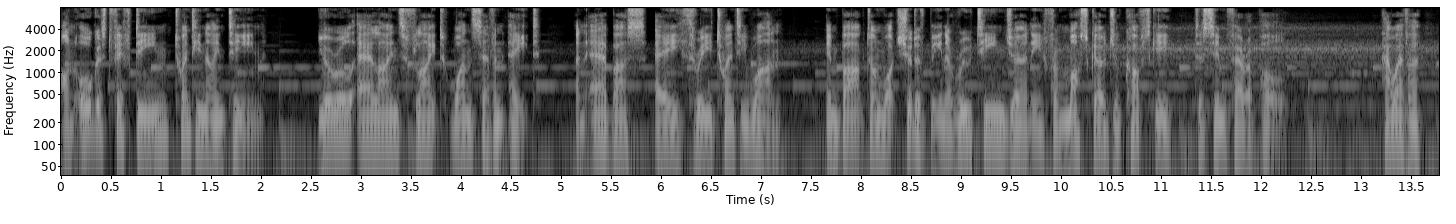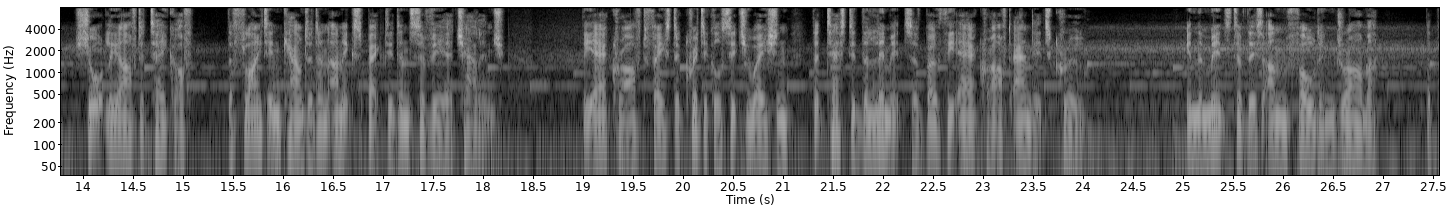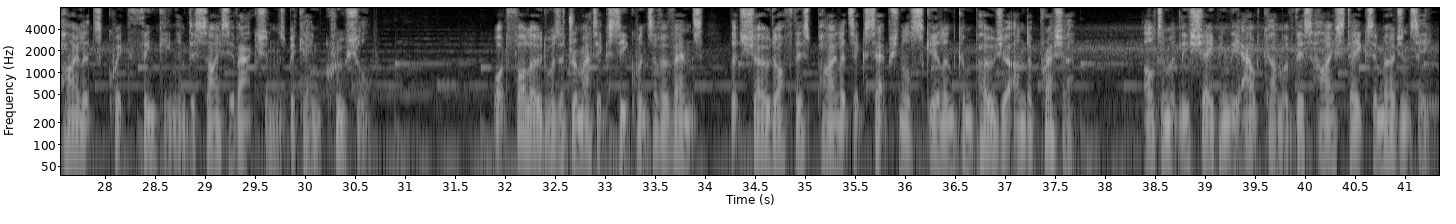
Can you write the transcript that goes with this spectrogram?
On August 15, 2019, Ural Airlines Flight 178, an Airbus A321, embarked on what should have been a routine journey from Moscow Zhukovsky to Simferopol. However, shortly after takeoff, the flight encountered an unexpected and severe challenge. The aircraft faced a critical situation that tested the limits of both the aircraft and its crew. In the midst of this unfolding drama, the pilot's quick thinking and decisive actions became crucial. What followed was a dramatic sequence of events that showed off this pilot's exceptional skill and composure under pressure, ultimately shaping the outcome of this high-stakes emergency.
